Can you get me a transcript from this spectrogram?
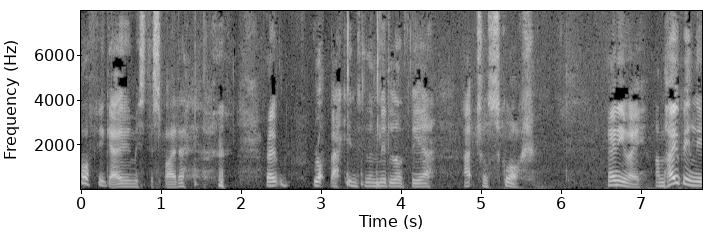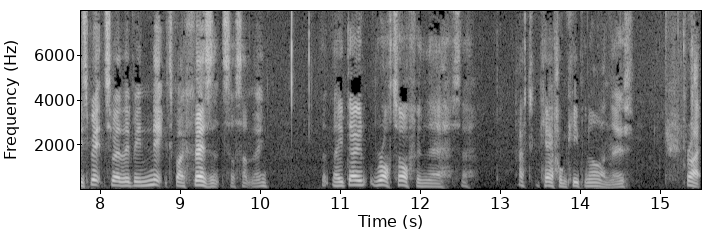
Off you go, Mr. Spider. won't rot back into the middle of the uh, actual squash. Anyway, I'm hoping these bits where they've been nicked by pheasants or something, that they don't rot off in there. So I have to be careful and keep an eye on those. Right,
